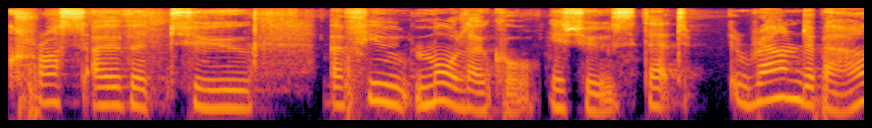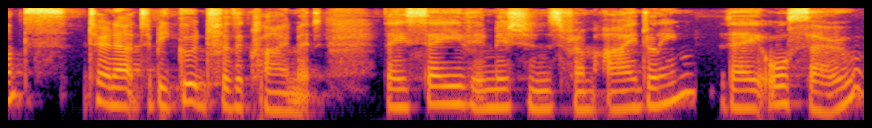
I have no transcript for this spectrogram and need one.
cross over to a few more local issues that roundabouts turn out to be good for the climate. They save emissions from idling. They also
